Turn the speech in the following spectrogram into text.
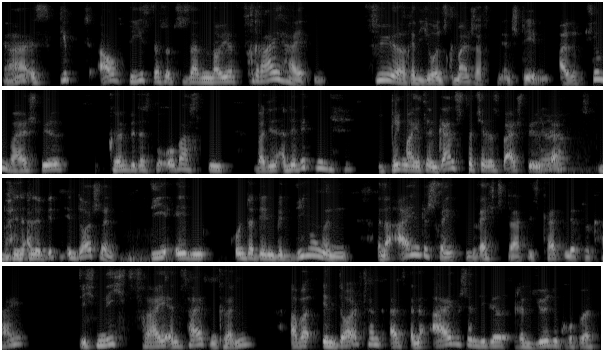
Ja, es gibt auch dies, dass sozusagen neue Freiheiten für Religionsgemeinschaften entstehen. Also zum Beispiel können wir das beobachten bei den Aleviten. Ich bringe mal jetzt ein ganz spezielles Beispiel. Ja. Ja, bei den Aleviten in Deutschland, die eben unter den Bedingungen einer eingeschränkten Rechtsstaatlichkeit in der Türkei sich nicht frei entfalten können, aber in Deutschland als eine eigenständige religiöse Gruppe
